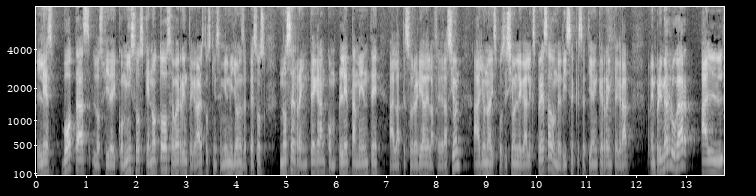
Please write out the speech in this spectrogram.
les votas los fideicomisos, que no todo se va a reintegrar, estos 15 mil millones de pesos no se reintegran completamente a la tesorería de la federación. Hay una disposición legal expresa donde dice que se tienen que reintegrar, en primer lugar, al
